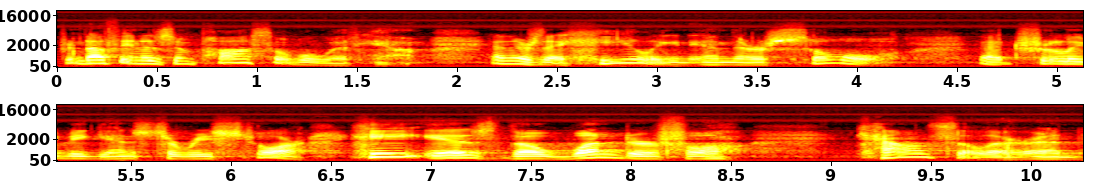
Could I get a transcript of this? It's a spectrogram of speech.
For nothing is impossible with him. And there's a healing in their soul that truly begins to restore. He is the wonderful counselor. And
